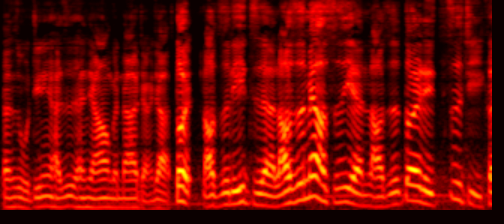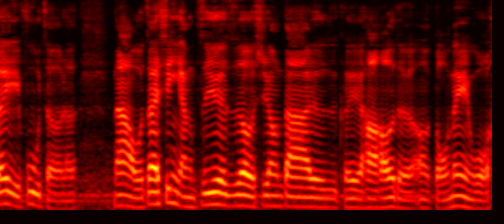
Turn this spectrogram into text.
但是我今天还是很想要跟大家讲一下，对，老子离职了，老子没有食言，老子对你自己可以负责了。那我在信仰之跃之后，希望大家就是可以好好的哦，抖内我，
